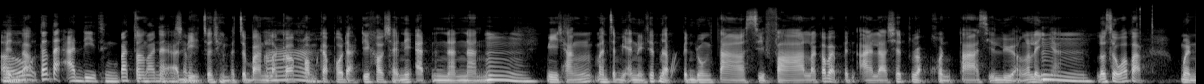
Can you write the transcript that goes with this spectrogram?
เป็นแบบเออตั้งแต่อดีตถึงปัจจุตั้งบันแต่อใช่ไหมดีตจนถึงปัจจุบันแล้วก็อ่าพร้อมกับ Product ที่เขาใช้ในแอดนั้นๆอืมมีทั้งมันจะมีอันหนึงที่แบบเป็นดวงตาสีฟ้า แล้วก็แบบเป็นไอ l ล s ช e s แบบขนตาสีเหลืองอะไรเงี้ยอืมรู้สึกว่าแบบเหมือน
